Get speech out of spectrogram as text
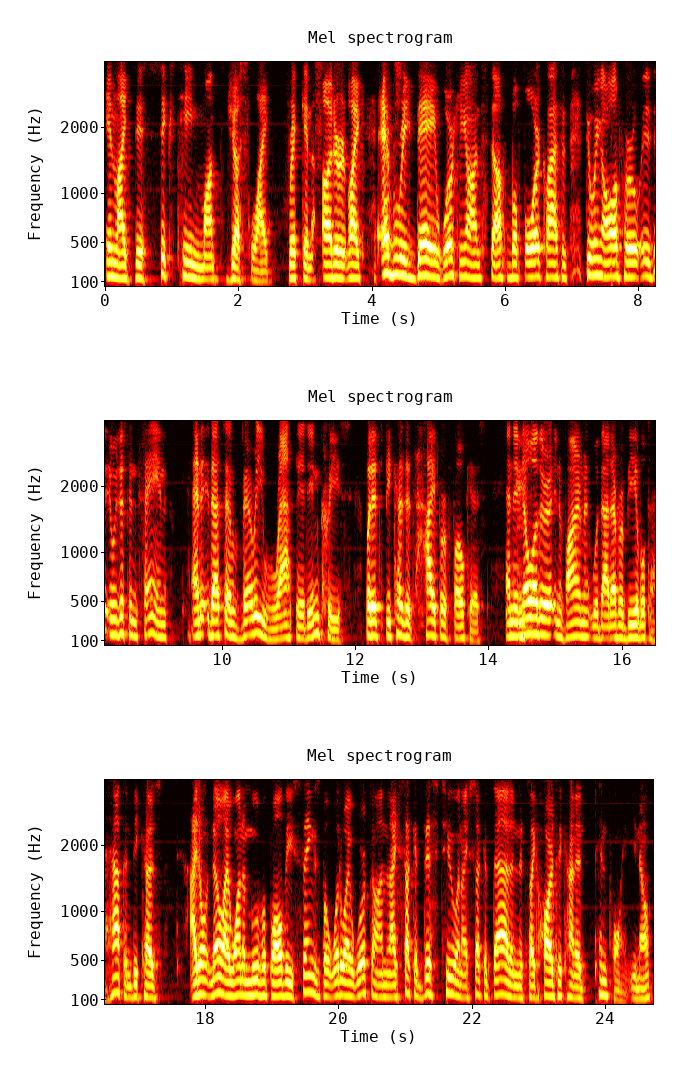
in like this 16 month, just like freaking utter, like every day working on stuff before classes, doing all of her, it, it was just insane. And that's a very rapid increase, but it's because it's hyper focused. And in mm-hmm. no other environment would that ever be able to happen because I don't know. I want to move up all these things, but what do I work on? And I suck at this too, and I suck at that, and it's like hard to kind of pinpoint, you know?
